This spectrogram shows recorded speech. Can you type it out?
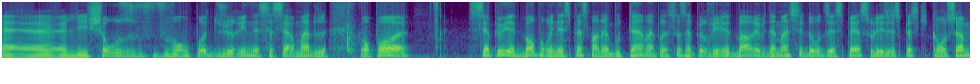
euh, les choses vont pas durer nécessairement, de, vont pas... ça peut être bon pour une espèce pendant un bout de temps, mais après ça, ça peut revirer de bord. Évidemment, c'est d'autres espèces ou les espèces qui consomment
